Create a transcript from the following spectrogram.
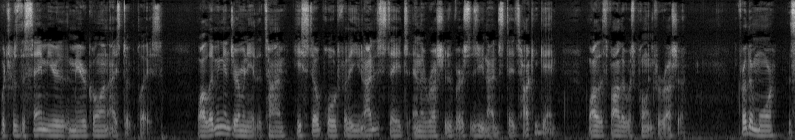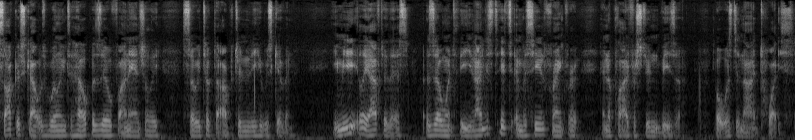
which was the same year that the Miracle on Ice took place. While living in Germany at the time, he still pulled for the United States in the Russia versus United States hockey game, while his father was pulling for Russia. Furthermore, the soccer scout was willing to help Azil financially, so he took the opportunity he was given. Immediately after this, Azil went to the United States Embassy in Frankfurt and applied for student visa, but was denied twice.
